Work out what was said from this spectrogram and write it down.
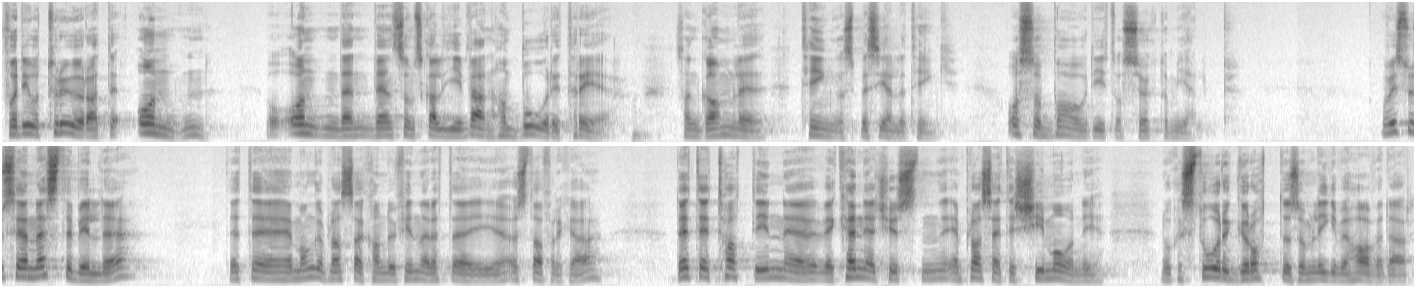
fordi hun tror at ånden, og ånden, den, den som skal gi vern, han bor i treet. Sånne gamle ting og spesielle ting. Og så ba hun dit og søkte om hjelp. Og Hvis du ser neste bilde dette er Mange plasser kan du finne dette i Øst-Afrika. Dette er tatt inne ved Kenyakysten, en plass som heter Shimoni. Noen store grotter som ligger ved havet der.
